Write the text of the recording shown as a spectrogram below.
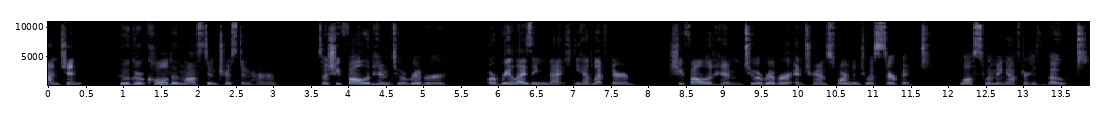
Anchin, who grew cold and lost interest in her. So she followed him to a river, or realizing that he had left her, she followed him to a river and transformed into a serpent while swimming after his boat.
